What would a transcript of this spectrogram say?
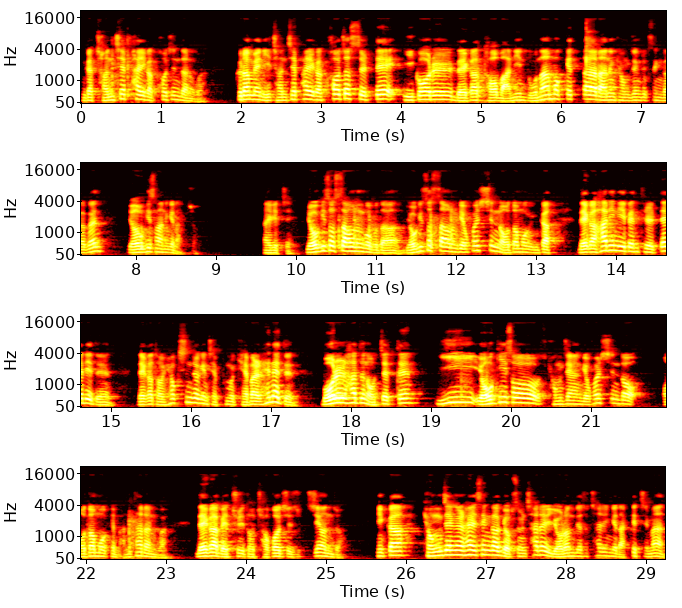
그러니까 전체 파이가 커진다는 거야. 그러면 이 전체 파이가 커졌을 때 이거를 내가 더 많이 논아먹겠다라는 경쟁적 생각은 여기서 하는 게 낫죠. 알겠지? 여기서 싸우는 것보다 여기서 싸우는 게 훨씬 얻어먹으니까 내가 할인 이벤트를 때리든 내가 더 혁신적인 제품을 개발해내든 뭐를 하든 어쨌든 이 여기서 경쟁한 게 훨씬 더 얻어먹을 게 많다라는 거야. 내가 매출이 더 적어지지언정. 그러니까 경쟁을 할 생각이 없으면 차라리 이런 데서 차리는 게 낫겠지만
